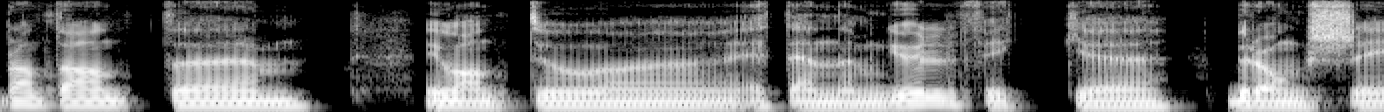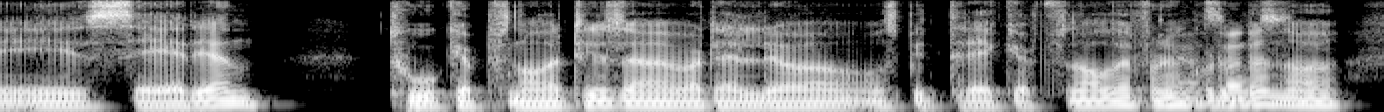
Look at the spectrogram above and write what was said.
blant annet eh, Vi vant jo et NM-gull, fikk bronse i serien, to cupfinaler til, så jeg har vært heldig å, å spille tre cupfinaler for den klubben, og,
